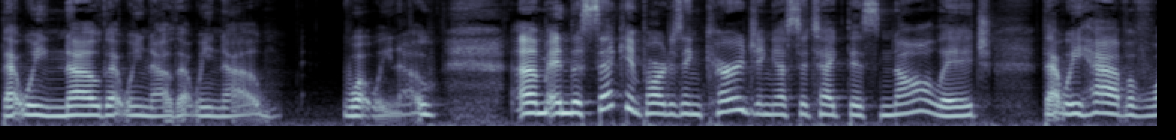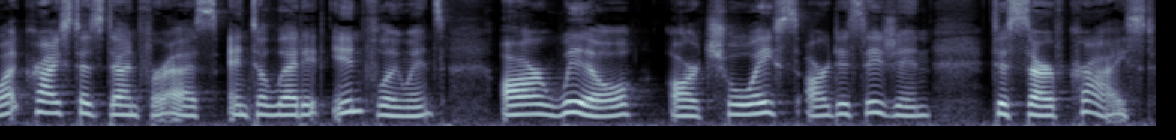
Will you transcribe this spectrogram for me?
that we know that we know that we know what we know. Um, and the second part is encouraging us to take this knowledge that we have of what Christ has done for us and to let it influence our will, our choice, our decision to serve Christ.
